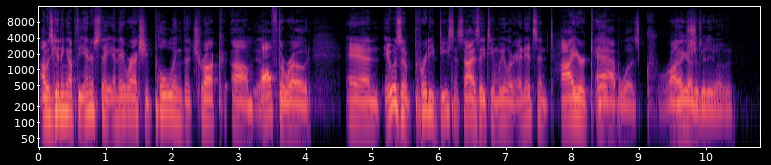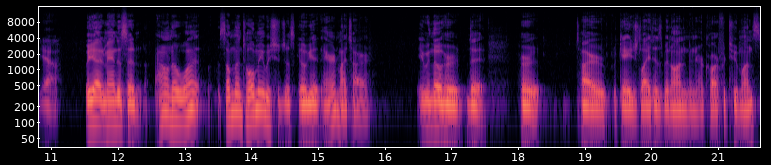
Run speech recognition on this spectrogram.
I was getting up the interstate and they were actually pulling the truck um, off the road. And it was a pretty decent sized 18 wheeler, and its entire cab was crunched. I got a video of it. Yeah. But yeah, Amanda said, I don't know what. Something told me we should just go get air in my tire. Even though her the her tire gauge light has been on in her car for two months.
